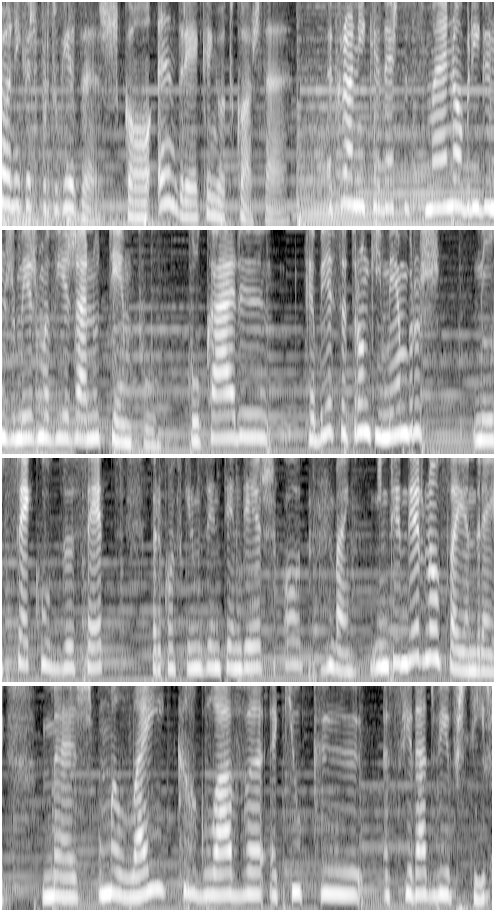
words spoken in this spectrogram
Crónicas Portuguesas com André Canhoto Costa. A crónica desta semana obriga-nos mesmo a viajar no tempo, colocar eh, cabeça, tronco e membros no século XVII para conseguirmos entender, oh, bem, entender não sei, André, mas uma lei que regulava aquilo que a sociedade devia vestir?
